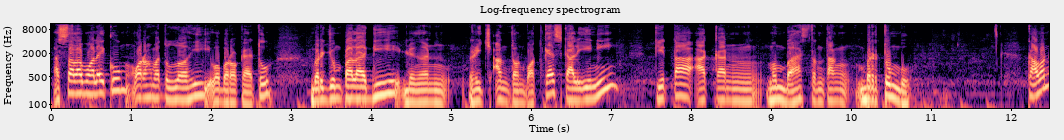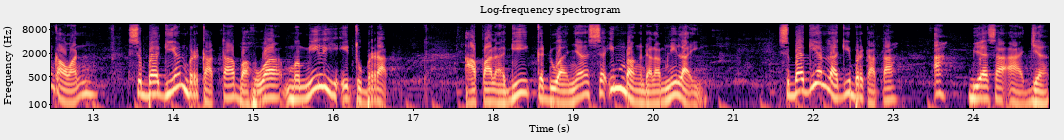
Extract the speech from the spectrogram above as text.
Assalamualaikum warahmatullahi wabarakatuh. Berjumpa lagi dengan Rich Anton Podcast. Kali ini kita akan membahas tentang bertumbuh. Kawan-kawan, sebagian berkata bahwa memilih itu berat Apalagi keduanya seimbang dalam nilai. Sebagian lagi berkata, ah biasa aja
